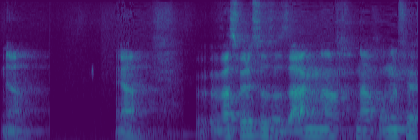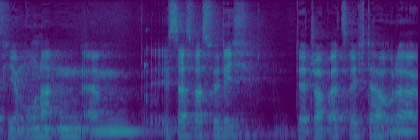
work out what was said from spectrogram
Ja. Ja. Was würdest du so sagen nach, nach ungefähr vier Monaten? Ähm, ist das was für dich, der Job als Richter, oder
